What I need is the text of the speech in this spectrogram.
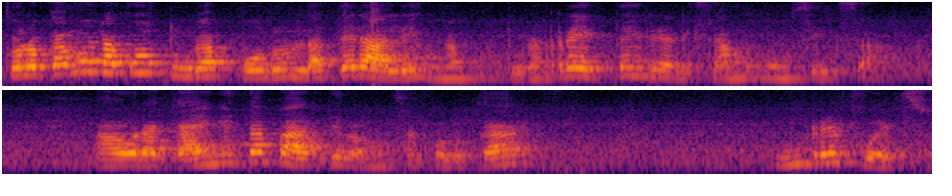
Colocamos la costura por los laterales, una costura recta y realizamos un zigzag. Ahora acá en esta parte vamos a colocar un refuerzo.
